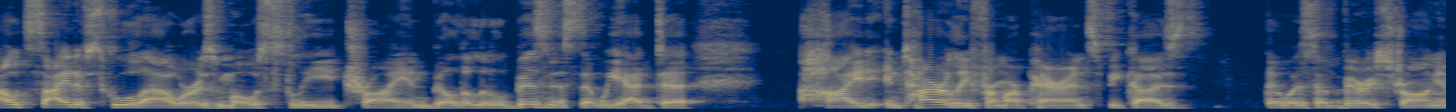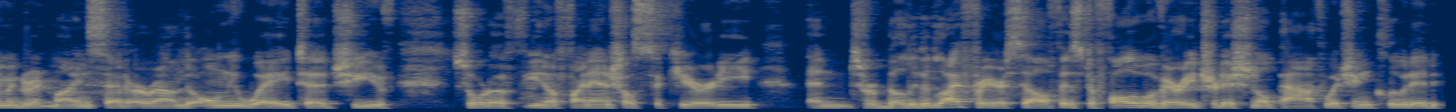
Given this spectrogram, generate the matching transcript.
outside of school hours mostly try and build a little business that we had to hide entirely from our parents because there was a very strong immigrant mindset around the only way to achieve sort of you know financial security and sort of build a good life for yourself is to follow a very traditional path which included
